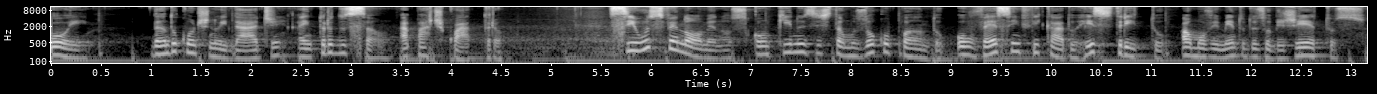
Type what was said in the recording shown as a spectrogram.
Oi, dando continuidade à introdução à parte 4. Se os fenômenos com que nos estamos ocupando houvessem ficado restrito ao movimento dos objetos,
